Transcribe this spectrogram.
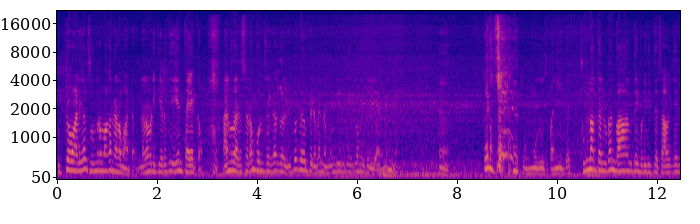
குற்றவாளிகள் சுதந்திரமாக நடமாட்டம். நடவடிக்கை எடுக்க ஏன் தயக்கம்? அன்னூர் அரசிடம் பொன் சேர்க்க கேள்வி. இப்போ கேட்பினம் என்ன? முந்தி இருக்க தெரியாது முது பணிக்க சுண்ணக்கல்லுடன் வாகனத்தை விடுவித்த சாவச்சேரி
